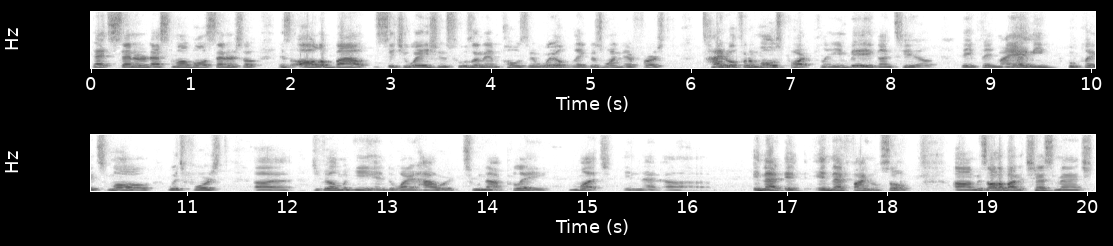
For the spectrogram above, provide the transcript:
that center, that small ball center. So it's all about situations, who's going to impose their will. Lakers won their first title for the most part playing big until they played Miami, who played small, which forced uh, JaVale McGee and Dwight Howard to not play much in that uh, in that in, in that final. So um, it's all about a chess match.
